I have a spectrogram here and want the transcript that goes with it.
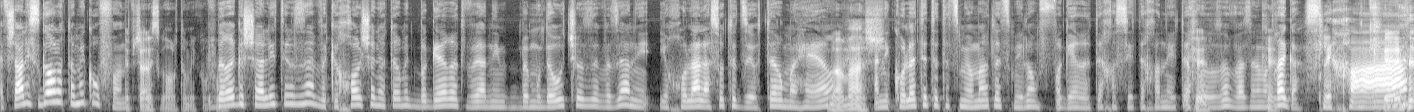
אפשר לסגור לו את המיקרופון. כאילו, אפשר לסגור לו את המיקרופון. ברגע שעליתי על זה, וככל שאני יותר מתבגרת ואני במודעות של זה וזה, אני יכולה לעשות את זה יותר מהר. ממש. אני קולטת את עצמי, אומרת לעצמי, לא, מפגרת, איך עשית, איך ענית, איך כן. זה, ואז אני אומרת, כן. רגע, סליחה, כן,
